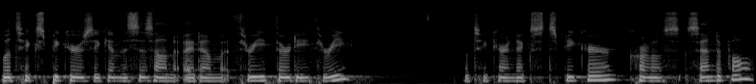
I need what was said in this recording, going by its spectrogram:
We'll take speakers again. This is on item 333. We'll take our next speaker, Carlos Sandoval.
